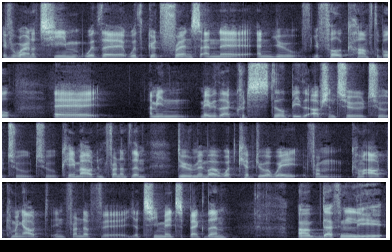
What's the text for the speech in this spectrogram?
if you were on a team with uh, with good friends and uh, and you you felt comfortable. I mean, maybe there could still be the option to to to to came out in front of them. Do you remember what kept you away from come out coming out in front of uh, your teammates back then? Um, definitely.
